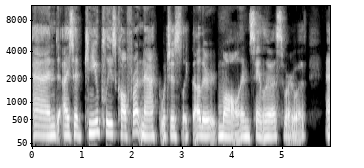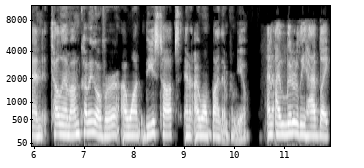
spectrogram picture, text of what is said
And I said, can you please call Frontenac, which is like the other mall in St. Louis where I was, and tell them I'm coming over. I want these tops and I won't buy them from you. And I literally had like,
